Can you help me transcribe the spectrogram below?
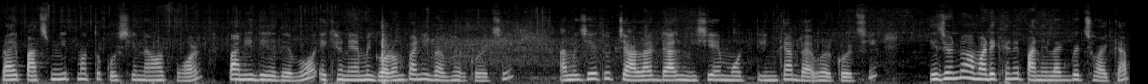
প্রায় পাঁচ মিনিট মতো কষিয়ে নেওয়ার পর পানি দিয়ে দেব। এখানে আমি গরম পানি ব্যবহার করেছি। আমি যেহেতু চাল আর ডাল মিশিয়ে মোট তিন কাপ ব্যবহার করেছি, এজন্য আমার এখানে পানি লাগবে ছয় কাপ।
